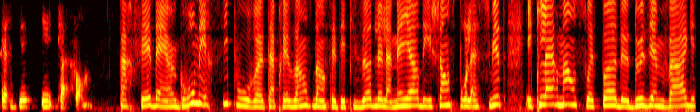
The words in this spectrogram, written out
services et plateformes. Parfait. Ben un gros merci pour euh, ta présence dans cet épisode. La meilleure des chances pour la suite. Et clairement, on ne souhaite pas de deuxième vague.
